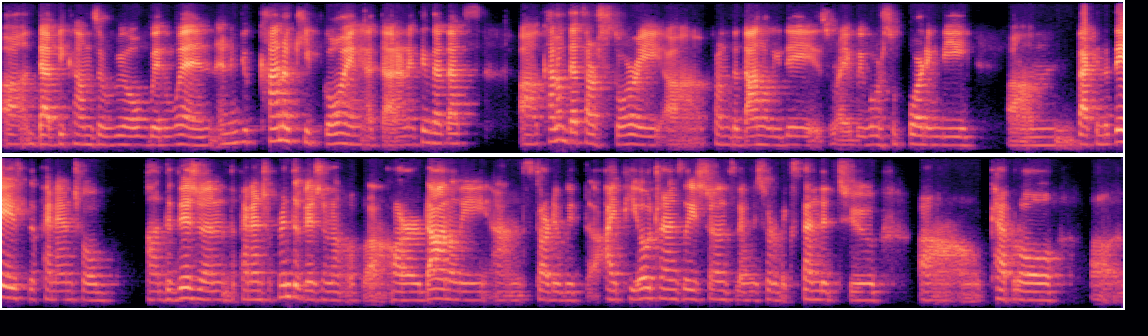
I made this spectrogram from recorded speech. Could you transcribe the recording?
uh, that becomes a real win-win. And you kind of keep going at that. And I think that that's uh, kind of that's our story uh, from the Donnelley days, right? We were supporting the um, back in the days, the financial uh, division, the financial print division of uh, RR Donnelley, and started with IPO translations. Then we sort of extended to uh, capital uh,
